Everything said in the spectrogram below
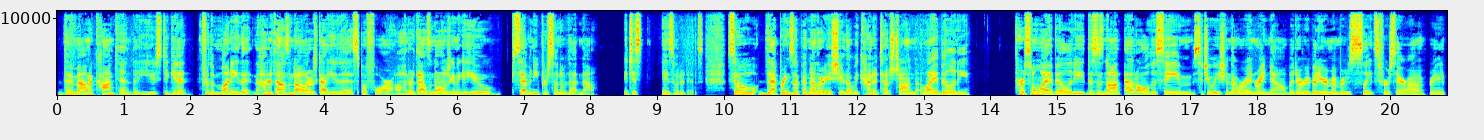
the amount of content that you used to get for the money that $100,000 got you this before. $100,000 is going to get you 70% of that now. It just is what it is. So that brings up another issue that we kind of touched on liability personal liability, this is not at all the same situation that we're in right now, but everybody remembers Slates for Sarah, right?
